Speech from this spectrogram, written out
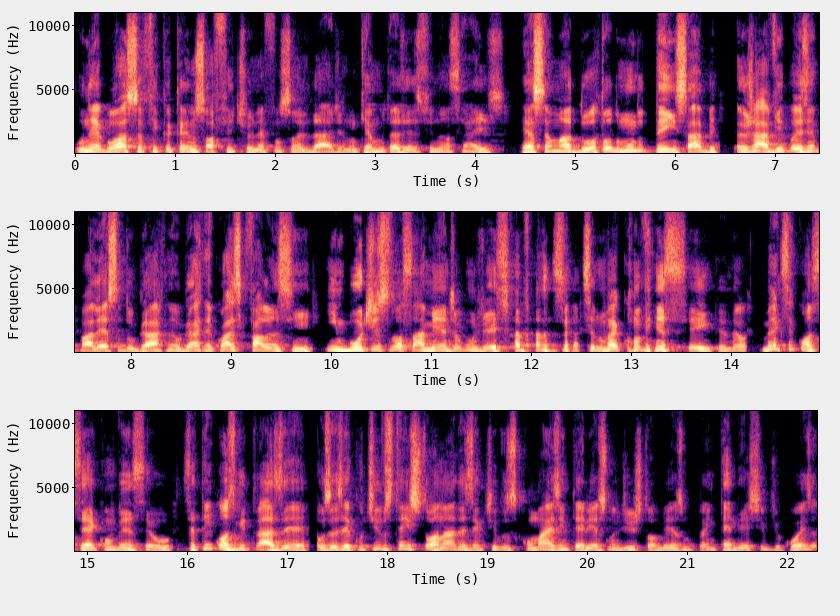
o negócio fica querendo só feature, né, funcionalidade, não quer muitas vezes financiar isso. Essa é uma dor todo mundo tem, sabe? Eu já vi, por exemplo, palestra do Gartner, o Gartner quase que falando assim, embute isso no orçamento de algum jeito, sabe? Assim, você não vai convencer, entendeu? Como é que você consegue convencer o... Você tem conseguido trazer, os executivos têm se tornado executivos com mais interesse no digital mesmo, para entender esse tipo de coisa,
